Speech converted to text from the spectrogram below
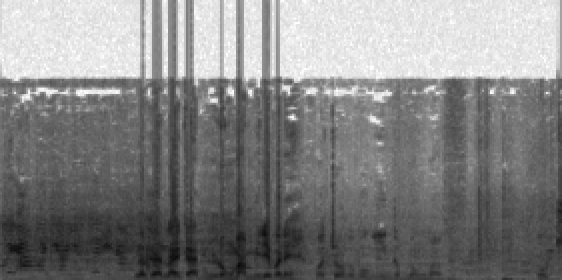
โอ้ยเอามาเดียวยังขึ้นอีกนั่งแล้วก็รายการลุงมัมมีได้ปะเนี่ยพ่อโจกับบุงยิงกับลุงมัมโอเค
